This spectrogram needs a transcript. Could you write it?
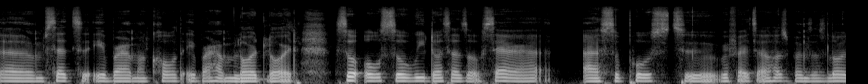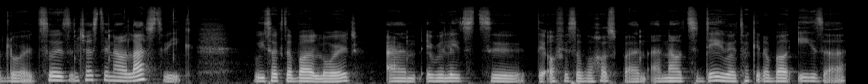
um, said to Abraham and called Abraham Lord, Lord, so also we daughters of Sarah are supposed to refer to our husbands as Lord, Lord. So it's interesting how last week we talked about Lord and it relates to the office of a husband, and now today we're talking about Ezer,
